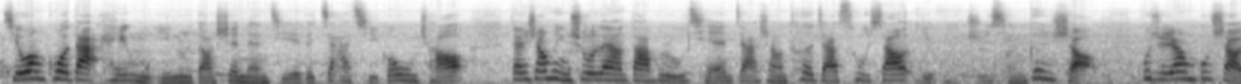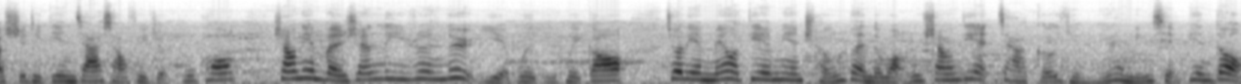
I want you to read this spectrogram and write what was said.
期望扩大黑五一路到圣诞节的假期购物潮。但商品数量大不如前，加上特价促销也比之前更少，不止让不少实体店家消费者扑空，商店本身利润率也未必会高。就连没有店面成本的网络商店，价格也没有明显变动，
